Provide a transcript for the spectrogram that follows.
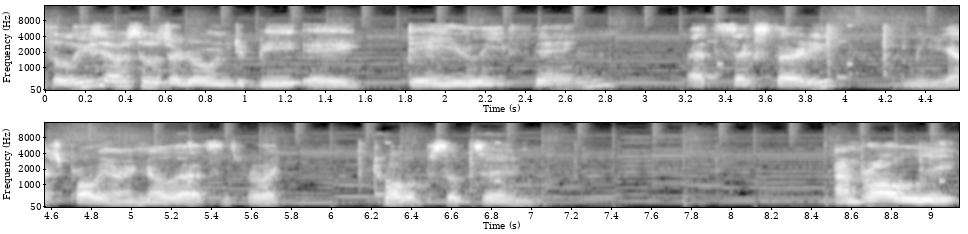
So these episodes are going to be a daily thing at 6.30. I mean, you guys probably already know that since we're like 12 episodes in. I'm probably,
